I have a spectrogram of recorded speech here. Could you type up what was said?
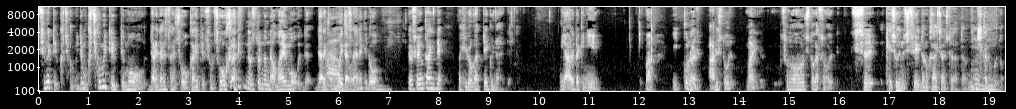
すべて口コミ。でも口コミって言っても、誰々さんに紹介って、その紹介の人の名前もだ誰か思い出せないんだけど、そうねでもそういう感じで、まあ、広がっていくじゃないですか。いや、ある時に、まあ、一個のある人、まあ、その人がその、化粧品の資生堂の会社の人だったのね、うんうん企画部の。だ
